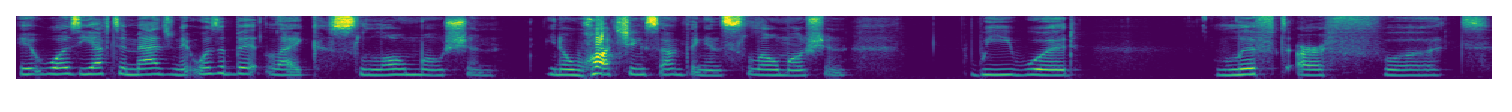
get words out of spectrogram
It was, you have to imagine, it was a bit like slow motion. You know, watching something in slow motion. We would lift our foot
